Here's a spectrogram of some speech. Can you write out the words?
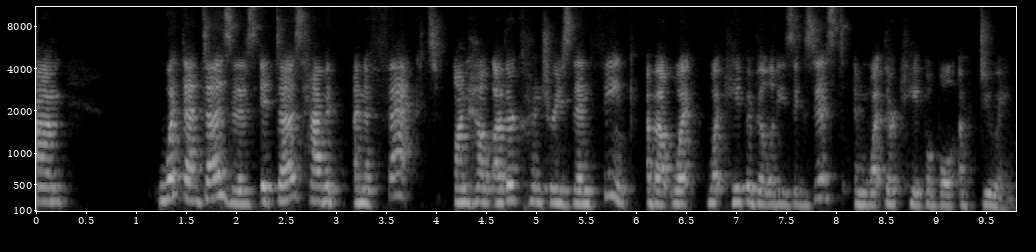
Um, what that does is it does have an, an, effect on how other countries then think about what, what capabilities exist and what they're capable of doing.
